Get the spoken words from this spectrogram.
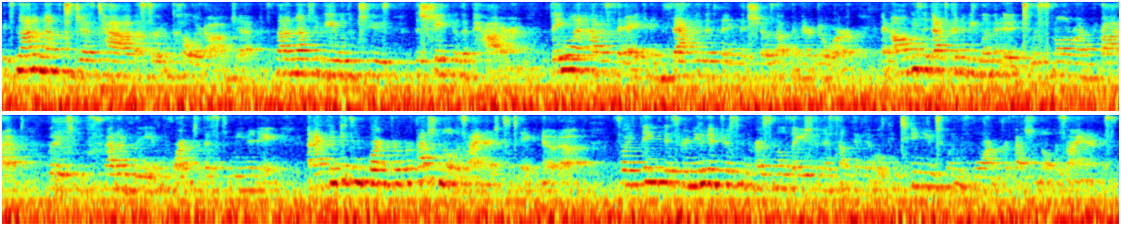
It's not enough to just have a certain colored object. It's not enough to be able to choose the shape of the pattern. They want to have a say in exactly the thing that shows up in their door. And obviously that's going to be limited to a small run product, but it's incredibly important to this community. And I think it's important for professional designers to take note of. So I think this renewed interest in personalization is something that will continue to inform professional designers.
